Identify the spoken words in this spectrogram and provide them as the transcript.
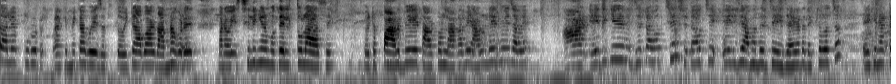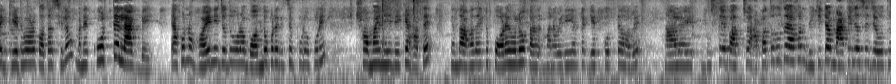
তাহলে পুরো মেকআপ হয়ে যেত। তো ওইটা আবার রান্নাঘরে মানে ওই সিলিংয়ের মধ্যে তোলা আছে। তো ওইটা পারবে, তারপর লাগাবে আরও লেট হয়ে যাবে। আর এইদিকে যেটা হচ্ছে, সেটা হচ্ছে এই যে আমাদের যে এই জায়গাটা দেখতে পাচ্ছ, এইখানে একটা গেট হওয়ার কথা ছিল। মানে করতে লাগবে। এখনও হয়নি, যদি ওরা বন্ধ করে দিচ্ছে পুরোপুরি। সময় নেই দেখে হাতে, কিন্তু আমাদেরকে পরে হলেও মানে ওইদিকে একটা গেট করতে হবে। নাহলে বুঝতেই পারছ, আপাতত তো এখন ভিটিটা মাটির আছে যেহেতু,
